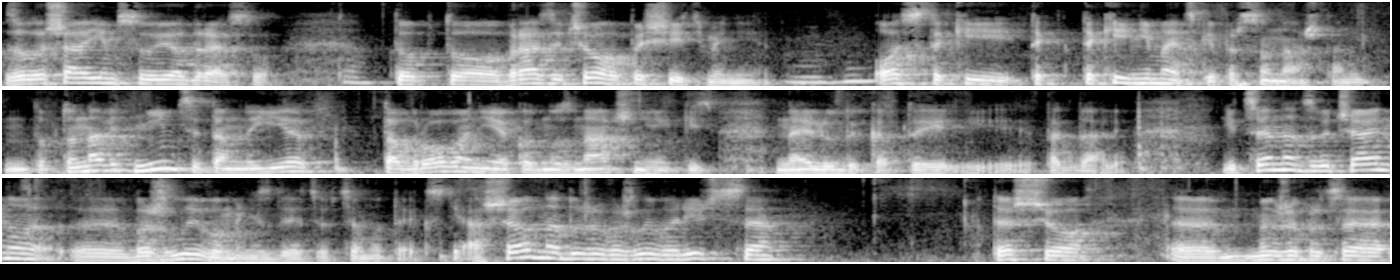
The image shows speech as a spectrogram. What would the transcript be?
залишає їм свою адресу. Тобто, в разі чого пишіть мені. Ось такий, так, такий німецький персонаж. Там. Тобто навіть німці там не є тавровані як однозначні, якісь нелюди, кати і так далі. І це надзвичайно е, важливо, мені здається, в цьому тексті. А ще одна дуже важлива річ це те, що е, ми вже про це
